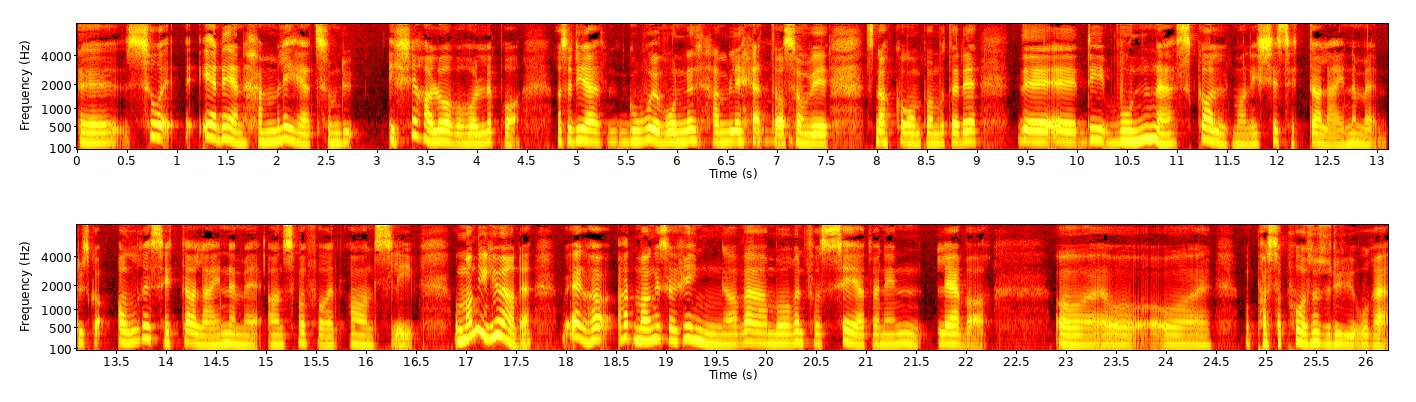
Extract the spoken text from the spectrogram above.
eh, så er det en hemmelighet som du ikke har lov å holde på. Altså de gode, vonde hemmeligheter som vi snakker om, på en måte. Det, det, de vonde skal man ikke sitte alene med. Du skal aldri sitte alene med ansvar for et annens liv. Og mange gjør det. Jeg har hatt mange som ringer hver morgen for å se at venninnen lever. Og, og, og, og passer på sånn som du gjorde.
